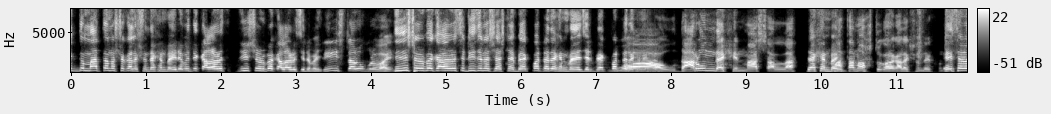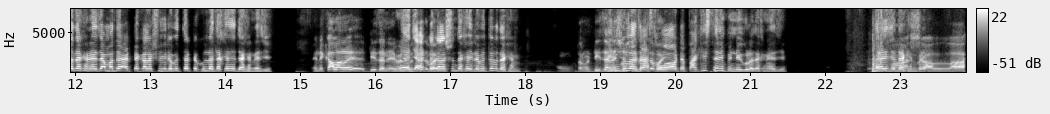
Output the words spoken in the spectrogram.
একদম মাথা নষ্ট কালেকশন দেখেন ভাই এটা ভিতরে কালার হচ্ছে তিরিশটা রুপে কালার এটা ভাই। তিরিশটার উপরে ভাই। তিরিশটা রুপে কালার হচ্ছে ডিজাইনের শেষ নাই ব্যাক পার্টটা দেখেন ভাই এই যে ব্যাক পার্টটা দেখেন। Wow, দারুণ দেখেন মাশাআল্লাহ। দেখেন ভাই। মাথা নষ্ট করা কালেকশন দেখুন। এছাড়া দেখেন এই যে আমাদের একটা কালেকশন এটার ভিতরে একটা খুলে দেখা যায় দেখেন এই যে। এনে কালার ডিজাইন এই যে একটা কালেকশন দেখেন এটার ভিতরে দেখেন। তার মানে ডিজাইন জাস্ট ওটা পাকিস্তানি পিন এগুলো দেখেন এই যে। এই যে দেখেন ভাই। মাশাআল্লাহ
